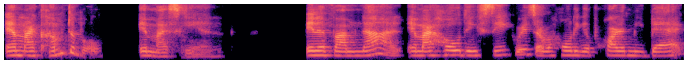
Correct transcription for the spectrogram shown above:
Am I comfortable in my skin? And if I'm not, am I holding secrets or holding a part of me back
